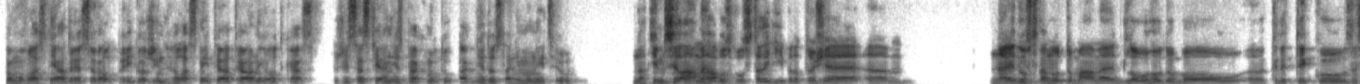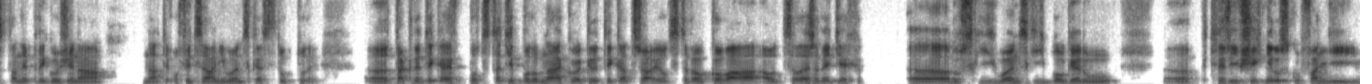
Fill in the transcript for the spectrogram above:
Komu vlastne adresoval Prigožin hlasný teatrálny odkaz, že sa stiahne z Bachmutu, ak nedostane muníciu? Na tím si láme hlavu spousta lidí, protože um, na jednu stranu to máme dlouhodobou uh, kritiku ze strany Prigožina na ty oficiální vojenské struktury. Uh, ta kritika je v podstatě podobná, jako je kritika třeba i od Strelkova a od celé řady těch uh, ruských vojenských blogerů, kteří všichni Rusku fandí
